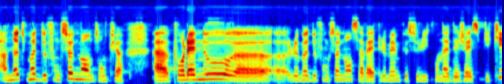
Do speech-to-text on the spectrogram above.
un autre mode de fonctionnement. Donc, euh, pour l'anneau, le mode de fonctionnement, ça va être le même que celui qu'on a déjà expliqué.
